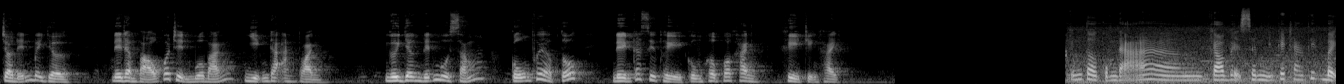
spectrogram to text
cho đến bây giờ, để đảm bảo quá trình mua bán diễn ra an toàn. Người dân đến mua sắm cũng phối hợp tốt nên các siêu thị cũng không khó khăn khi triển khai. Chúng tôi cũng đã ờ, cho vệ sinh những cái trang thiết bị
